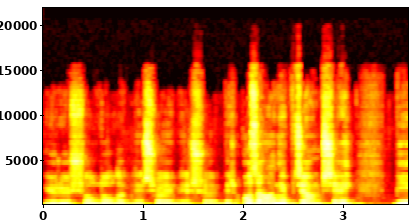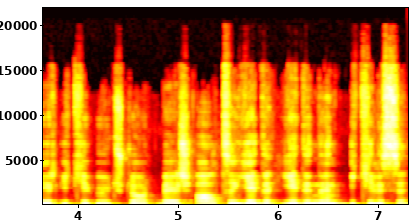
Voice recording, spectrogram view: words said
yürüyüş yolu da olabilir. Şöyle bir, şöyle bir. O zaman yapacağım şey 1, 2, 3, 4, 5, 6, 7. 7'nin ikilisi.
